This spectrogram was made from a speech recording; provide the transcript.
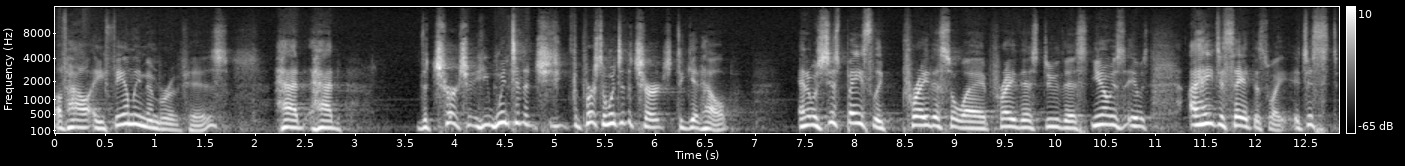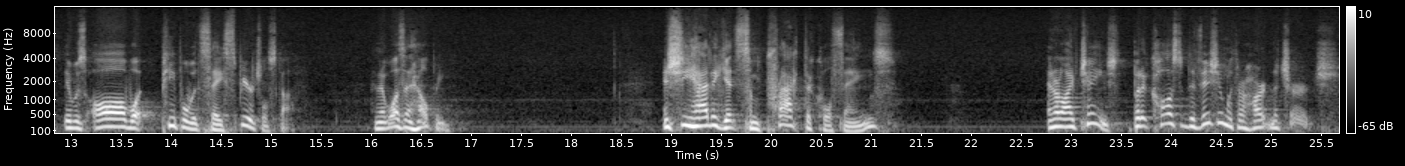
of how a family member of his had, had the church, he went to the, the person went to the church to get help. And it was just basically pray this away, pray this, do this. You know, it was, it was, I hate to say it this way. It just, it was all what people would say spiritual stuff. And it wasn't helping. And she had to get some practical things and her life changed. But it caused a division with her heart in the church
